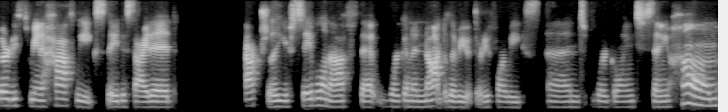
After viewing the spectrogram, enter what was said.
33 and a half weeks, they decided actually you're stable enough that we're going to not deliver you at 34 weeks and we're going to send you home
